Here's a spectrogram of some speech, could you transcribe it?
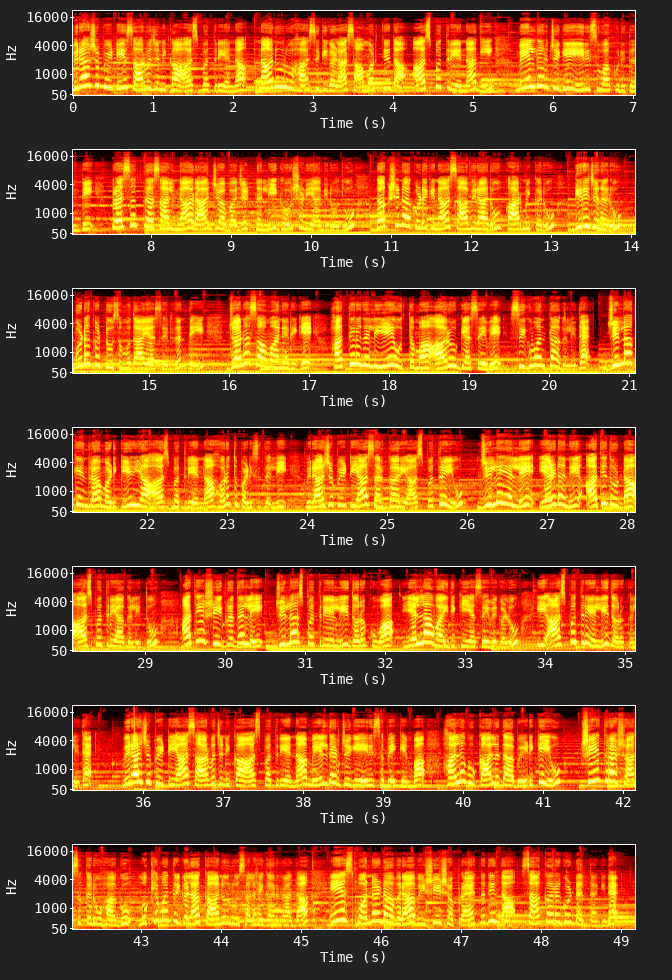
ವಿರಾಜಪೇಟೆ ಸಾರ್ವಜನಿಕ ಆಸ್ಪತ್ರೆಯನ್ನ ನಾನೂರು ಹಾಸಿಗೆಗಳ ಸಾಮರ್ಥ್ಯದ ಆಸ್ಪತ್ರೆಯನ್ನಾಗಿ ಮೇಲ್ದರ್ಜೆಗೆ ಏರಿಸುವ ಕುರಿತಂತೆ ಪ್ರಸಕ್ತ ಸಾಲಿನ ರಾಜ್ಯ ಬಜೆಟ್ನಲ್ಲಿ ಘೋಷಣೆಯಾಗಿರುವುದು ದಕ್ಷಿಣ ಕೊಡಗಿನ ಸಾವಿರಾರು ಕಾರ್ಮಿಕರು, ಗಿರಿಜನರು, ಬುಡಕಟ್ಟು ಸಮುದಾಯ ಸೇರಿದಂತೆ ಜನಸಾಮಾನ್ಯರಿಗೆ ಹತ್ತಿರದಲ್ಲಿಯೇ ಉತ್ತಮ ಆರೋಗ್ಯ ಸೇವೆ ಸಿಗುವಂತಾಗಲಿದೆ. ಜಿಲ್ಲಾ ಕೇಂದ್ರ ಮಡಿಕೇರಿಯ ಆಸ್ಪತ್ರೆಯನ್ನ ಹೊರತುಪಡಿಸಿದಲ್ಲಿ ವಿರಾಜಪೇಟೆಯ ಸರ್ಕಾರಿ ಆಸ್ಪತ್ರೆಯು ಜಿಲ್ಲೆಯಲ್ಲೇ ಎರಡನೇ ಅತಿದೊಡ್ಡ ಆಸ್ಪತ್ರೆಯಾಗಲಿದ್ದು, ಅತಿ ಶೀಘ್ರದಲ್ಲೇ ಜಿಲ್ಲಾಸ್ಪತ್ರೆಯಲ್ಲಿ ದೊರಕುವ ಎಲ್ಲಾ ವೈದ್ಯಕೀಯ ಸೇವೆಗಳು ಈ ಆಸ್ಪತ್ರೆಯಲ್ಲಿ ದೊರಕಲಿದೆ. ವಿರಾಜಪೇಟೆಯ ಸಾರ್ವಜನಿಕ ಆಸ್ಪತ್ರೆಯನ್ನ ಮೇಲ್ದರ್ಜೆಗೆ ಏರಿಸಬೇಕೆಂಬ ಹಲವು ಕಾಲದ ಬೇಡಿಕೆಯು ಕ್ಷೇತ್ರ ಶಾಸಕರು ಹಾಗೂ ಮುಖ್ಯಮಂತ್ರಿಗಳ ಕಾನೂನು ಸಲಹೆಗಾರರಾದ ಎಎಸ್ ಪೊನ್ನಣ್ಣ ಅವರ ವಿಶೇಷ ಪ್ರಯತ್ನದಿಂದ ಸಾಕಾರಗೊಂಡಂತಾಗಿದೆ.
